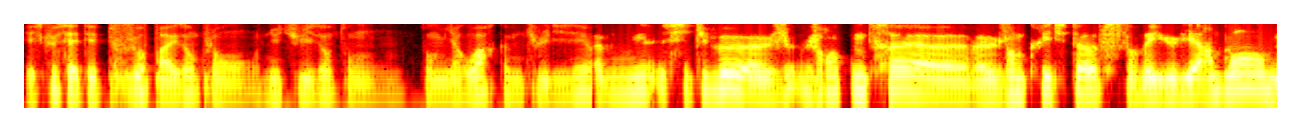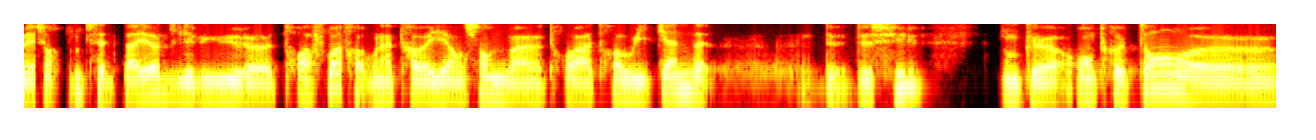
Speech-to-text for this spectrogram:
Est-ce que ça a été toujours, par exemple, en utilisant ton, ton miroir, comme tu le disais? Euh, Si tu veux, euh, je, rencontrais Jean-Christophe régulièrement, mais sur toute cette période, je l'ai vu trois fois. On a travaillé ensemble trois, trois week-ends dessus. Donc, euh, entre-temps, euh,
